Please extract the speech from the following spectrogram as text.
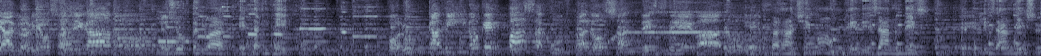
Día glorioso ha llegado. euh, Le jour de gloire est arrivé. por un camino que pasa junto a los Andes nevados. Et par un chemin près des Andes, euh, les Andes euh,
